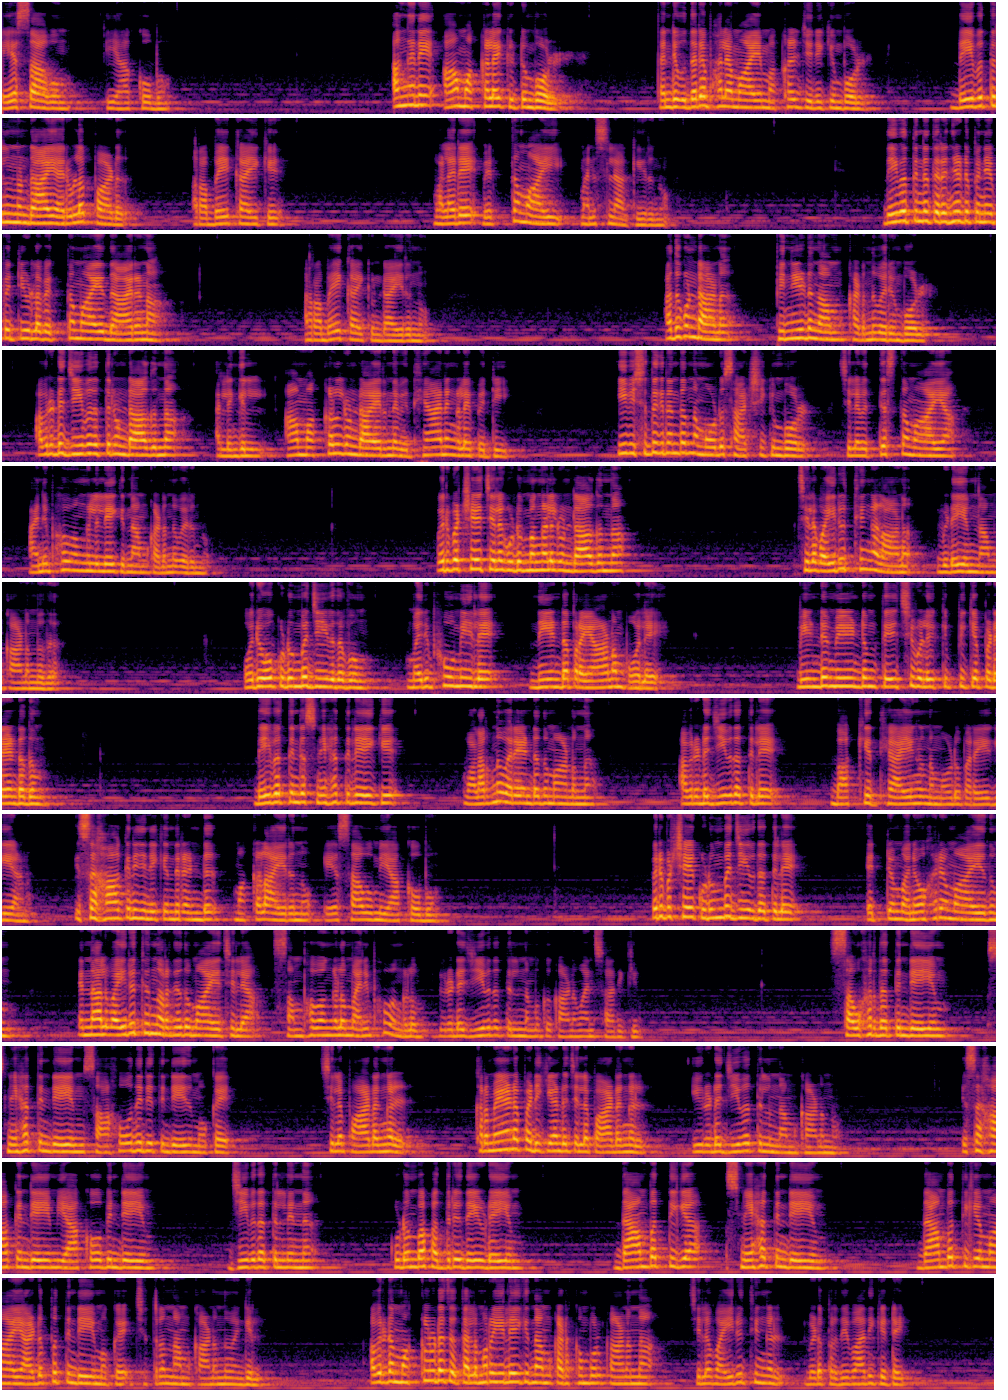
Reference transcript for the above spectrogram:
ഏസാവും യാക്കോബും. അങ്ങനെ ആ മക്കളെ കിട്ടുമ്പോൾ തന്റെ ഉദരഫലമായ മക്കൾ ജനിക്കുമ്പോൾ ദൈവത്തിൽ നിന്നുണ്ടായ അരുളപ്പാട് റബേക്കായ്ക്ക് വളരെ വ്യക്തമായി മനസ്സിലാക്കിയിരുന്നു. ദൈവത്തിന്റെ തിരഞ്ഞെടുപ്പിനെ പറ്റിയുള്ള വ്യക്തമായ ധാരണ റബേക്കായ്ക്കുണ്ടായിരുന്നു അതുകൊണ്ടാണ് പിന്നീട് നാം കടന്നു വരുമ്പോൾ അവരുടെ ജീവിതത്തിലുണ്ടാകുന്ന അല്ലെങ്കിൽ ആ മക്കളിലുണ്ടായിരുന്ന വ്യതിയാനങ്ങളെപ്പറ്റി ഈ വിശുദ്ധ ഗ്രന്ഥം നമ്മോട് സാക്ഷിക്കുമ്പോൾ ചില വ്യത്യസ്തമായ അനുഭവങ്ങളിലേക്ക് നാം കടന്നു വരുന്നു. ഒരുപക്ഷേ ചില കുടുംബങ്ങളിൽ ഉണ്ടാകുന്ന ചില വൈരുദ്ധ്യങ്ങളാണ് ഇവിടെയും നാം കാണുന്നത്. ഓരോ കുടുംബജീവിതവും മരുഭൂമിയിലെ നീണ്ട പ്രയാണം പോലെ വീണ്ടും വീണ്ടും തേച്ച് വെളുപ്പിക്കപ്പെടേണ്ടതും ദൈവത്തിന്റെ സ്നേഹത്തിലേക്ക് വളർന്നു വരേണ്ടതുമാണെന്ന് അവരുടെ ജീവിതത്തിലെ ബാക്കി അധ്യായങ്ങൾ നമ്മോട് പറയുകയാണ്. ഇസഹാക്കിന് ജനിക്കുന്ന രണ്ട് മക്കളായിരുന്നു ഏസാവും യാക്കോബും. ഒരുപക്ഷെ കുടുംബജീവിതത്തിലെ ഏറ്റവും മനോഹരമായതും എന്നാൽ വൈരുദ്ധ്യം നിറഞ്ഞതുമായ ചില സംഭവങ്ങളും അനുഭവങ്ങളും ഇവരുടെ ജീവിതത്തിൽ നമുക്ക് കാണുവാൻ സാധിക്കും. സൗഹൃദത്തിന്റെയും സ്നേഹത്തിന്റെയും സാഹോദര്യത്തിന്റെയും ഒക്കെ ചില പാഠങ്ങൾ ക്രമേണ പഠിക്കേണ്ട ചില പാഠങ്ങൾ ഇവരുടെ ജീവിതത്തിൽ നാം കാണുന്നു. ഇസഹാക്കിന്റെയും യാക്കോബിന്റെയും ജീവിതത്തിൽ നിന്ന് കുടുംബ ഭദ്രതയുടെയും ദാമ്പത്തിക സ്നേഹത്തിന്റെയും ദാമ്പത്തികമായ അടുപ്പത്തിന്റെയും ഒക്കെ ചിത്രം നാം കാണുന്നുവെങ്കിൽ അവരുടെ മക്കളുടെ തലമുറയിലേക്ക് നാം കടക്കുമ്പോൾ കാണുന്ന ചില വൈരുദ്ധ്യങ്ങൾ ഇവിടെ പ്രതിപാദിക്കട്ടെ.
